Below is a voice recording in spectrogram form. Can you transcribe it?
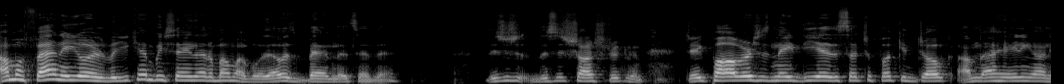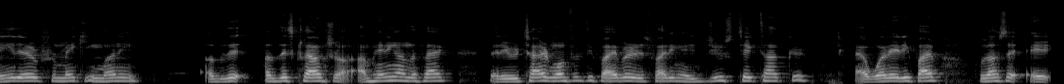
I'm a fan of yours, but you can't be saying that about my boy. That was Ben that said that. This is this is Sean Strickland. Jake Paul versus Nate Diaz is such a fucking joke. I'm not hating on either for making money of this of this clown show. I'm hating on the fact that a retired 155er is fighting a juice TikToker at 185 who lost a,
